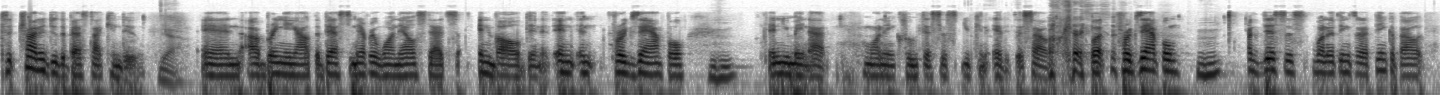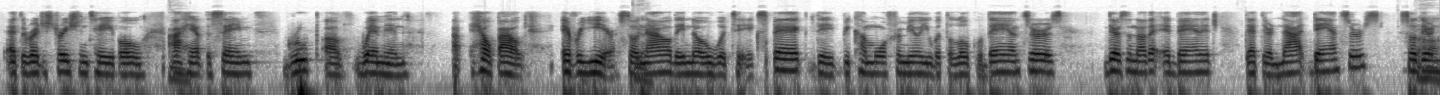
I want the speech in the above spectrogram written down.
to trying to do the best I can do Yeah. and uh, bringing out the best in everyone else that's involved in it. And, and for example, Mhm. and you may not want to include this, as you can edit this out. Okay. But for example, Mhm. this is one of the things that I think about at the registration table. I Mm-hmm. have the same group of women uh, help out every year. So Yeah. now they know what to expect. They become more familiar with the local dancers. There's another advantage that they're not dancers, so they're Uh-huh.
